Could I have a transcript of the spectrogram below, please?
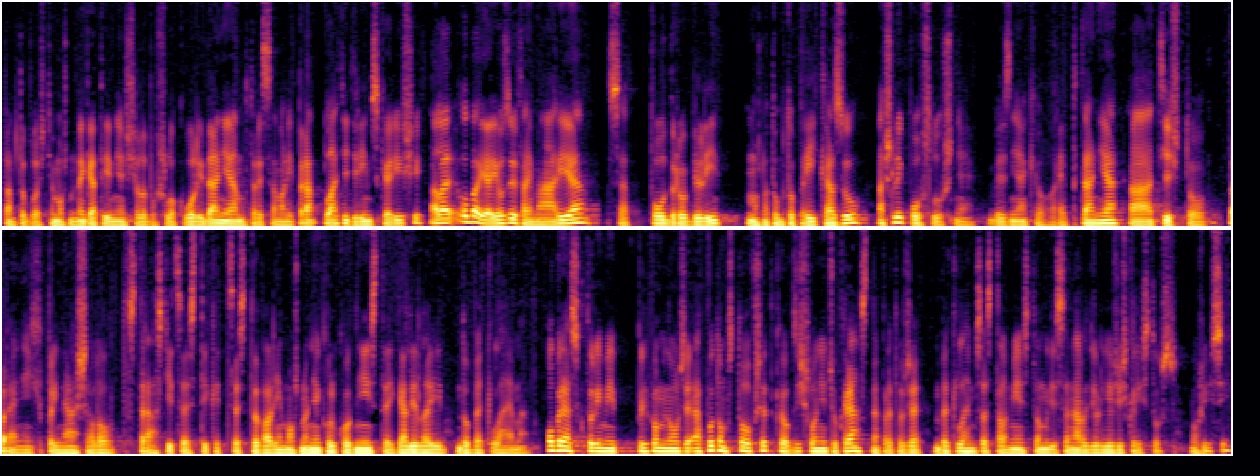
Tam to bolo ešte možno negatívnejšie, lebo šlo kvôli daniam, ktoré sa mali platiť rímskej ríši. Ale obaja Jozef aj Mária sa podrobili možno tomuto príkazu a šli poslušne, bez nejakého reptania a tiež to pre nich prinášalo strasti cesty, keď cestovali možno niekoľko dní z tej Galilei do Betléma. Obraz, ktorý mi pripomenul, že a potom z toho všetkého vzýšlo niečo krásne, pretože Betlehem sa stal miestom, kde sa narodil Ježiš Kristus, Boží syn.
